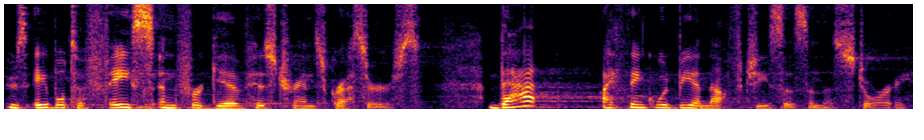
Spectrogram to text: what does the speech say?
who's able to face and forgive his transgressors. That, I think, would be enough Jesus in this story.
